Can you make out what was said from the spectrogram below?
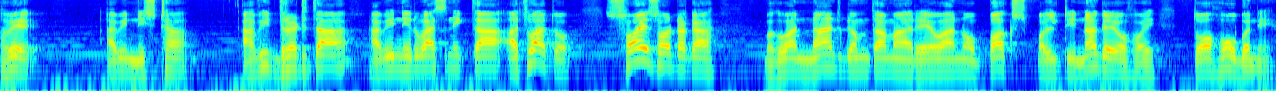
હવે આવી નિષ્ઠા, આવી દ્રઢતા, આવી નિર્વાસનિકતા અથવા તો સોએ સો ટકા ભગવાનના જ ગમતામાં રહેવાનો પક્ષ પલટી ન ગયો હોય તો હું બને.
